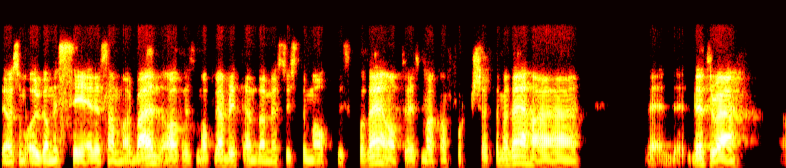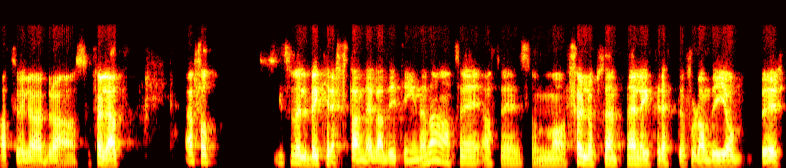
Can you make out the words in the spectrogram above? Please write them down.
det å liksom organisere samarbeid. og at, liksom, at, vi har blitt enda mer systematisk på det, og at vi liksom bare kan fortsette med det, jeg, det, det, det, tror jeg at vil være bra. Så føler jeg at jeg har fått liksom veldig bekrefta en del av de tingene. Da, at vi, at vi liksom må følge opp studentene, legge til rette for hvordan de jobber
